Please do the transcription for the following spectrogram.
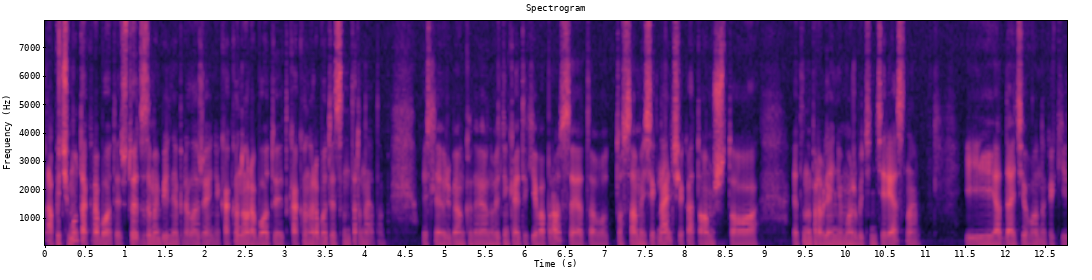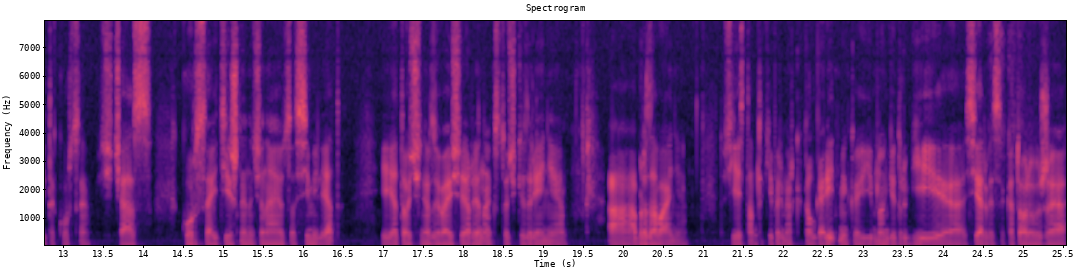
а почему так работает? Что это за мобильное приложение? Как оно работает? Как оно работает с интернетом? Если у ребенка, наверное, возникают такие вопросы, это вот тот самый сигнальчик о том, что это направление может быть интересно, и отдать его на какие-то курсы. Сейчас курсы айтишные начинаются с 7 лет, и это очень развивающий рынок с точки зрения а, образования. То есть есть там такие примеры, как алгоритмика и многие другие сервисы, которые уже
